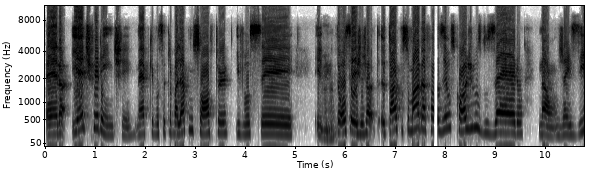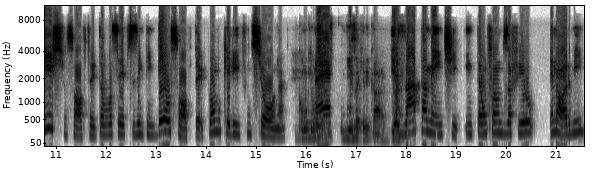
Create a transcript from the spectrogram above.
Era, e é diferente, né? Porque você trabalhar com software e você. ele- Uhum. então, ou seja, já, eu estava acostumada a fazer os códigos do zero. Não, já existe o software, então você precisa entender o software, como que ele funciona. Como que você Né? customiza aquele cara? né? Exatamente. Então foi um desafio enorme,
